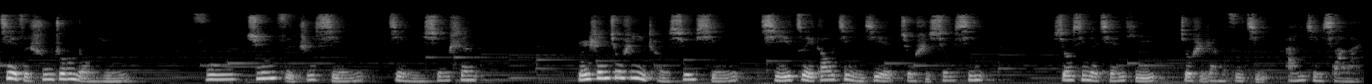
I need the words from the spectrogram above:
诫子书中有云：“夫君子之行，静以修身。”人生就是一场修行，其最高境界就是修心。修心的前提就是让自己安静下来，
